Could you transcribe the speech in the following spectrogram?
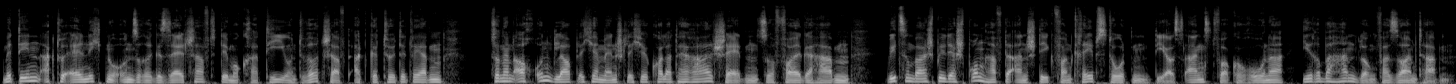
mit denen aktuell nicht nur unsere Gesellschaft, Demokratie und Wirtschaft abgetötet werden, sondern auch unglaubliche menschliche Kollateralschäden zur Folge haben, wie zum Beispiel der sprunghafte Anstieg von Krebstoten, die aus Angst vor Corona ihre Behandlung versäumt haben.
